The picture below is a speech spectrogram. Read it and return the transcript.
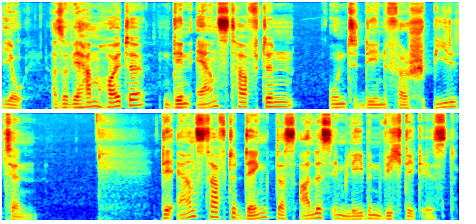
Jo, also wir haben heute den Ernsthaften und den Verspielten. Der Ernsthafte denkt, dass alles im Leben wichtig ist.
